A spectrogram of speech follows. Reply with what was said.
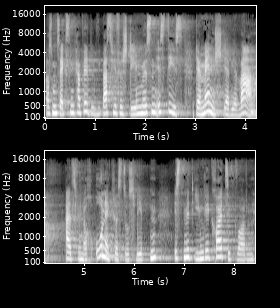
aus dem sechsten Kapitel. Was wir verstehen müssen, ist dies. Der Mensch, der wir waren, als wir noch ohne Christus lebten, ist mit ihm gekreuzigt worden.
